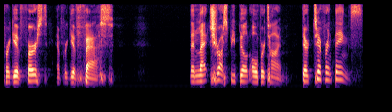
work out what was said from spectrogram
Forgive first and forgive fast. Then let trust be built over time. They're different things.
